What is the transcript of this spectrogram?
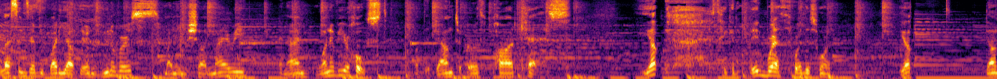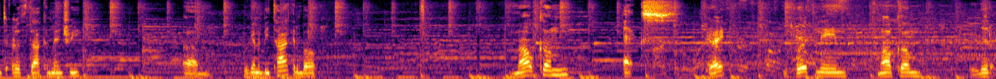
Blessings, everybody out there in the universe. My name is Sean Myrie, and I'm one of your hosts of the Down to Earth podcast. Yep, taking a big breath for this one. Yep, Down to Earth documentary. Um, we're going to be talking about Malcolm X, right? His birth name, Malcolm Little.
